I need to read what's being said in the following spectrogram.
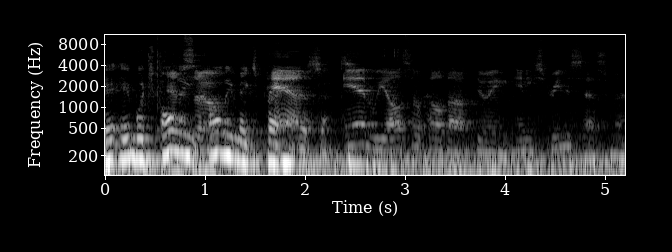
And- and which And only, so- only makes practical and- sense. And we also held off doing any street assessment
